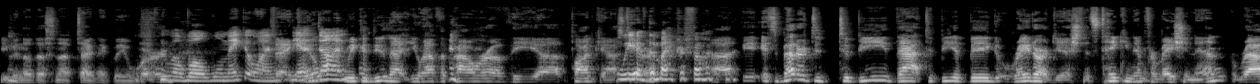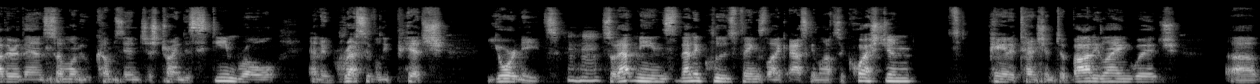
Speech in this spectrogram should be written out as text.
even though that's not technically a word. well, we'll we'll make it one. Thank yeah, you. done. We can do that. You have the power of the uh, podcast. We have the microphone. Uh, it- it's better to, to be that, to be a big radar dish that's taking information in rather than someone who comes in just trying to steamroll and aggressively pitch your needs. hmm So that means that includes things like asking lots of questions, paying attention to body language, uh,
